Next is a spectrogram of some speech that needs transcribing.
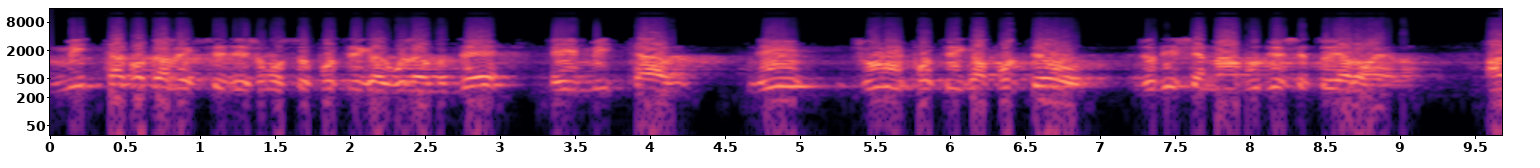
মিথ্যা কথা লিখছে যে সমস্ত পত্রিকাগুলোর মধ্যে, এই মিথ্যার যে ঝুড়ি পত্রিকা পড়তেও যদি সে না বুঝে, সে তৈরি হয় না। আর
